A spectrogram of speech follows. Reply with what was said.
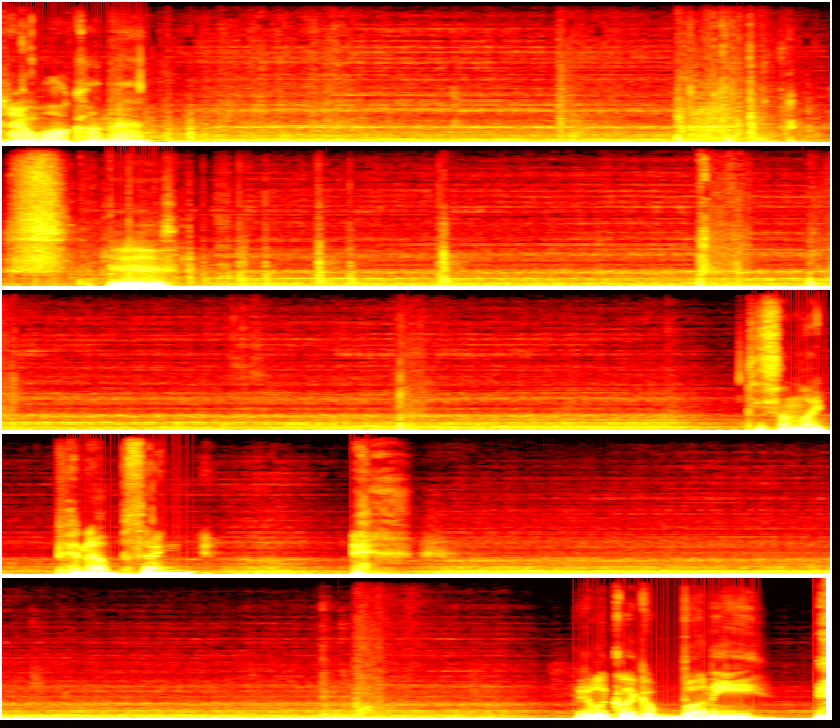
Can I walk on that? Ugh. Is this some thing? they look like a bunny.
